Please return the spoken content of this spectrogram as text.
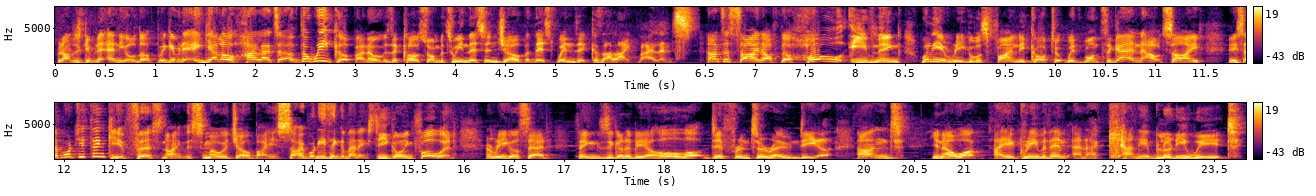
We're not just giving it any old up. We're giving it a yellow highlighter of the week up. I know it was a close one between this and Joe, but this wins it because I like violence. And to sign off the whole evening, William Regal was finally caught up with once again outside. And he said, What do you think of your first night with Samoa Joe by your side? What do you think of NXT going forward? And Regal said, Things are going to be a whole lot different around here. And You know what? I agree with him and I can't bloody wait.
